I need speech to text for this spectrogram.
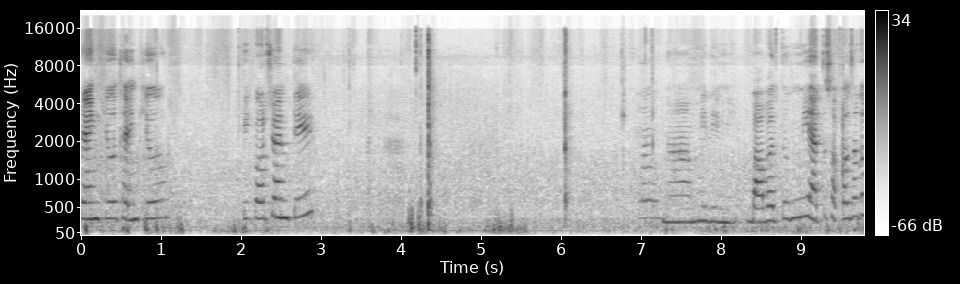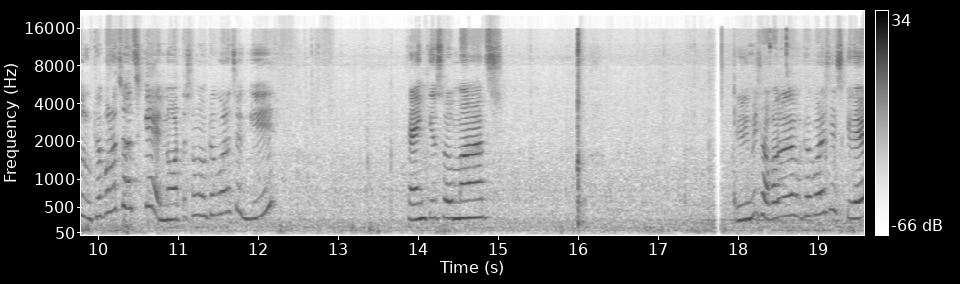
থ্যাংক ইউ থ্যাংক ইউ কি করছ আন্টি না, আমি বাবা, তুমি এত সকাল সকাল উঠে পড়েছো আজকে? নটার সময় উঠে পড়েছো গিয়ে thank you so much Rimi সকালবেলা উঠে পড়েছিস কি রে?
